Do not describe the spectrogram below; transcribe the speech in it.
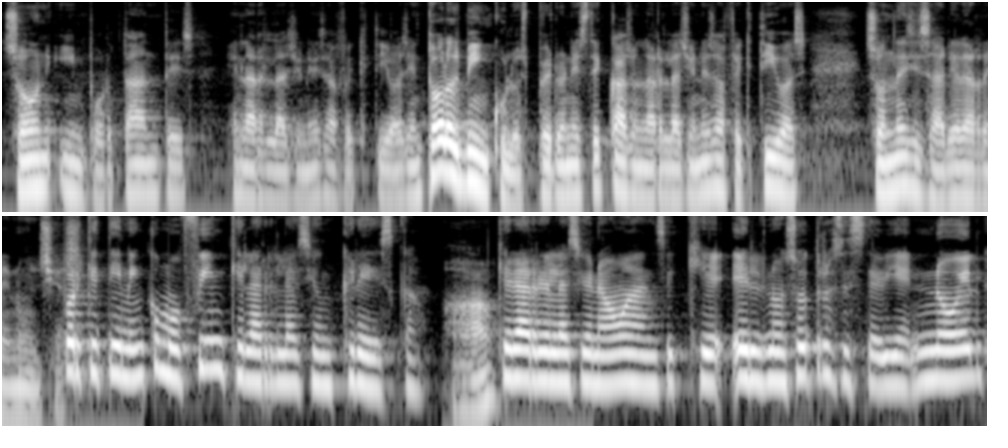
son importantes en las relaciones afectivas, en todos los vínculos, pero en este caso en las relaciones afectivas son necesarias las renuncias. Porque tienen como fin que la relación crezca, que la relación avance, que el nosotros esté bien, no el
